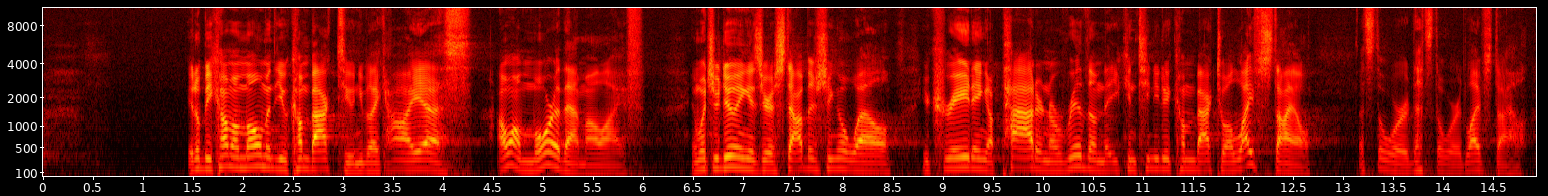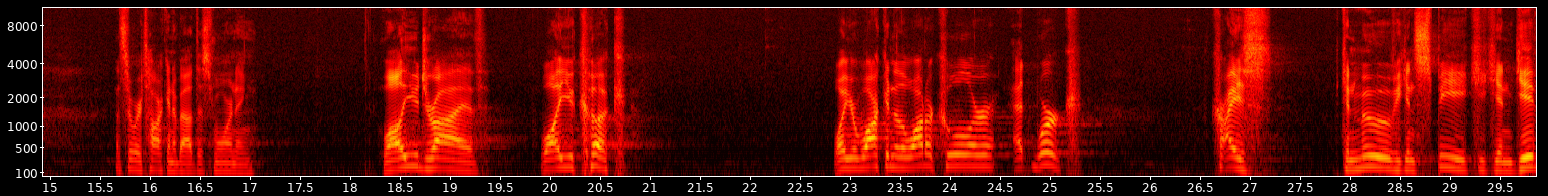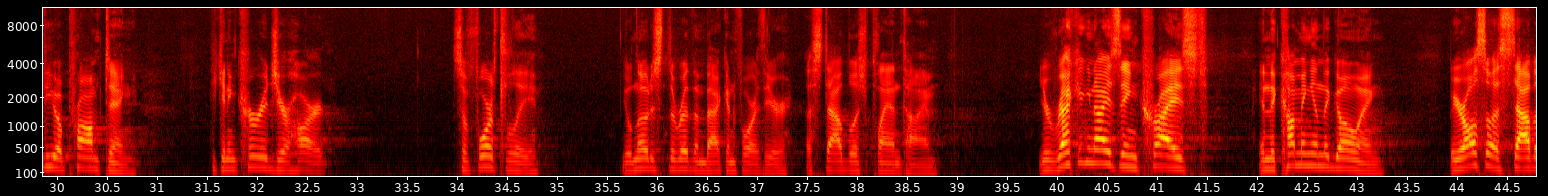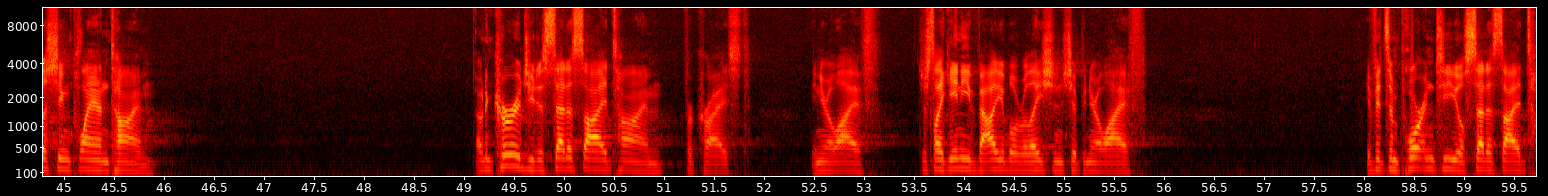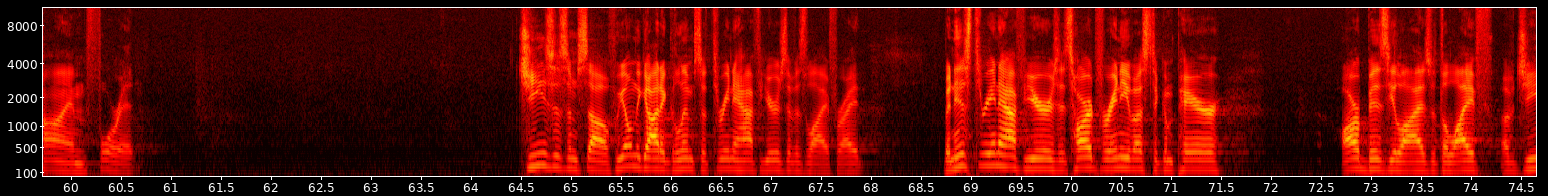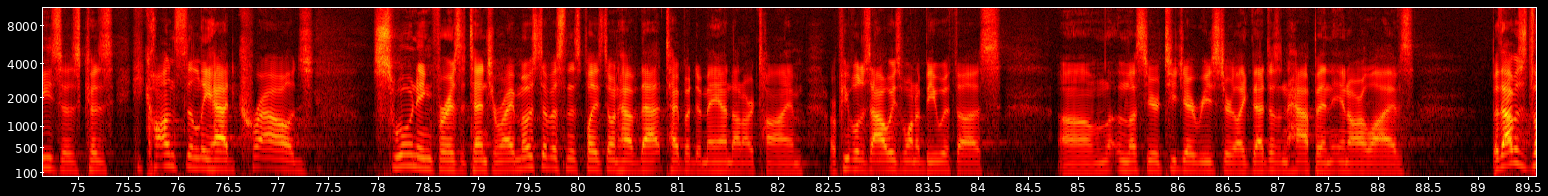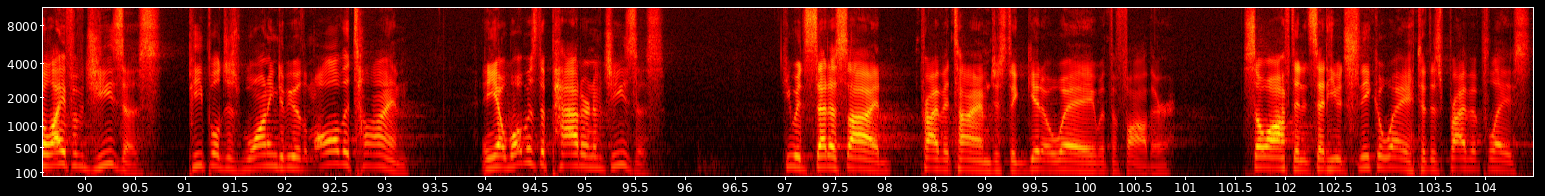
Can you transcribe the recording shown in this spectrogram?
it'll become a moment that you come back to and you'll be like, oh, yes, I want more of that in my life. And what you're doing is you're establishing a well you're creating a pattern, a rhythm that you continue to come back to, a lifestyle. That's the word. That's the word, lifestyle. That's what we're talking about this morning. While you drive, while you cook, while you're walking to the water cooler at work, Christ can move, He can speak, He can give you a prompting, He can encourage your heart. So, fourthly, You'll notice the rhythm back and forth here established plan time. You're recognizing Christ in the coming and the going, but you're also establishing plan time. I would encourage you to set aside time for Christ in your life, just like any valuable relationship in your life. If it's important to you, you'll set aside time for it. Jesus himself, we only got a glimpse of three and a half years of his life, right? But in his three and a half years, it's hard for any of us to compare our busy lives with the life of Jesus because he constantly had crowds swooning for his attention, right? Most of us in this place don't have that type of demand on our time, or people just always want to be with us. Um, unless you're TJ Reister, like that doesn't happen in our lives. But that was the life of Jesus. People just wanting to be with him all the time. And yet, what was the pattern of Jesus? He would set aside private time just to get away with the Father. So often it said he would sneak away to this private place,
